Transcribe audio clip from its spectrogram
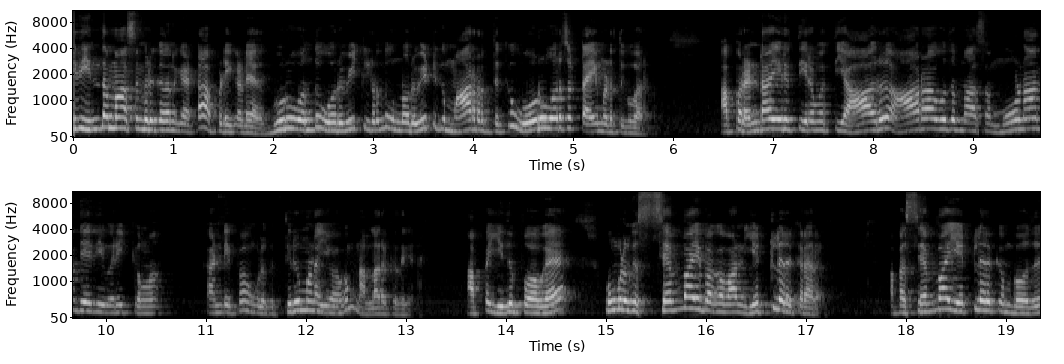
இது இந்த மாதம் இருக்குதுன்னு கேட்டால் அப்படி கிடையாது. குரு வந்து ஒரு வீட்டிலிருந்து இன்னொரு வீட்டுக்கு மாறுறதுக்கு ஒரு வருஷம் டைம் எடுத்துக்குவார். அப்போ ரெண்டாயிரத்தி இருபத்தி ஆறு ஆறாவது மாதம் மூணாம் தேதி வரைக்கும் கண்டிப்பாக உங்களுக்கு திருமண யோகம் நல்லா இருக்குதுங்க. அப்போ இது போக உங்களுக்கு செவ்வாய் பகவான் எட்டில் இருக்கிறாரு. அப்போ செவ்வாய் எட்டில் இருக்கும்போது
